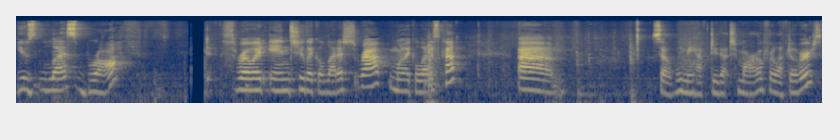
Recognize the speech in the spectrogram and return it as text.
use less broth throw it into like a lettuce wrap, more like a lettuce cup. Um, so we may have to do that tomorrow for leftovers.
